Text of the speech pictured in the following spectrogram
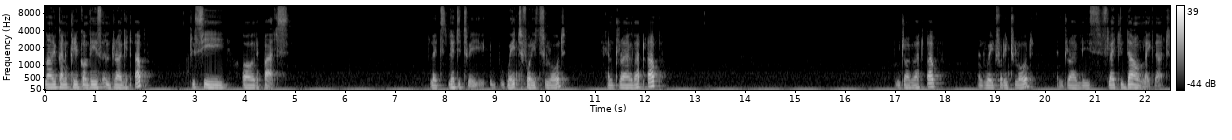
now you can click on this and drag it up to see all the parts let's let it wait for it to load. You can drag that up. Drag that up and wait for it to load and drag this slightly down like that.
